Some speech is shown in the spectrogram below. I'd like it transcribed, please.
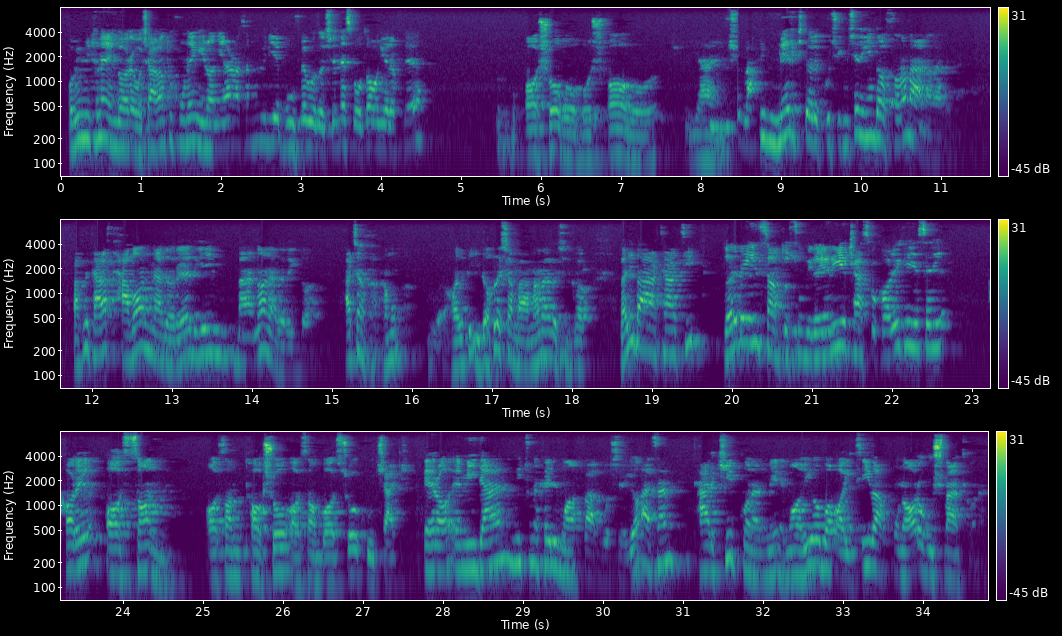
خب این می‌تونه انگاره باشه. الان تو خونه ایرانی هم مثلا می‌بینی یه بوفه گذاشته نصف اتاق گرفته. قاشق و بشقاب و یعنی وقتی ملک داره کوچیک میشه دیگه این داستان ها معنا نداره. وقتی طرف توان نداره دیگه این معنا نداره این دار هرچند همون حالت ایدالش هم معنا نداشت این کار ولی بر ترتیب داره به این سمت و سو میره. یعنی یه کسب و کاری که یه سری کار آسان آسان تاشو آسان بازشو کوچک. ارائه میدن می‌تونه خیلی موفق باشه. یا اصلا ترکیب کنن معماری رو با آیتی و خونه ها رو هوشمند کنن.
